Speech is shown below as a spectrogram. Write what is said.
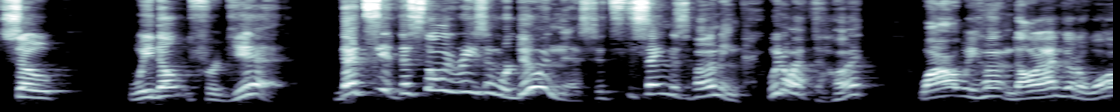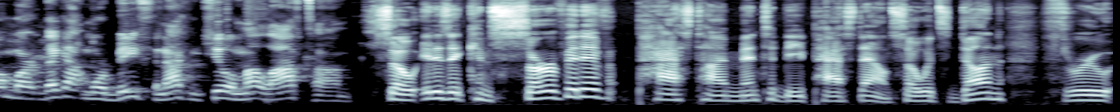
So we don't forget. That's it. That's the only reason we're doing this. It's the same as hunting. We don't have to hunt. Why are we hunting, dog? I can go to Walmart. They got more beef than I can kill in my lifetime. So it is a conservative pastime meant to be passed down. So it's done through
